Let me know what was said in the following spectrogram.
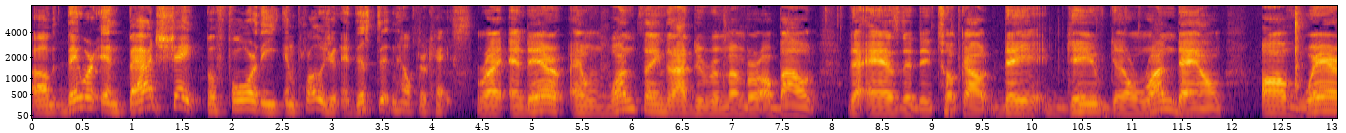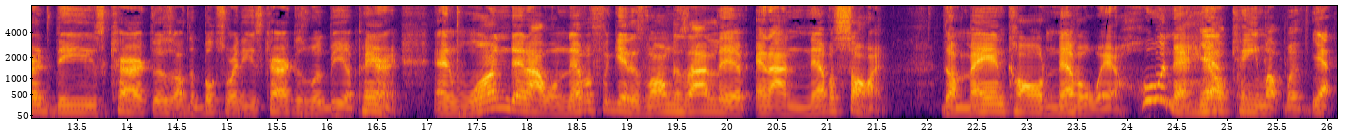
Um, they were in bad shape before the implosion, and this didn't help their case. Right, and there and one thing that I do remember about the ads that they took out, they gave a rundown of where these characters of the books where these characters would be appearing. And one that I will never forget as long as I live, and I never saw him. The man called Neverwhere. Who in the hell Yeah. came up with Yep.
